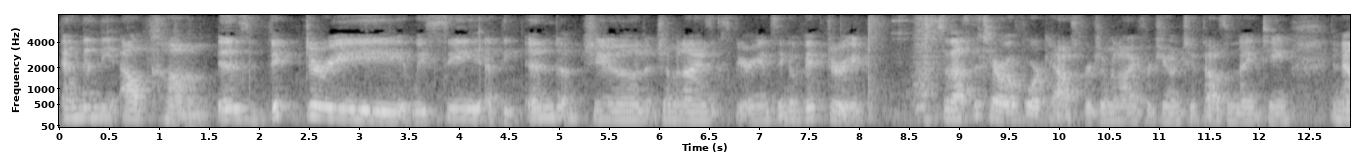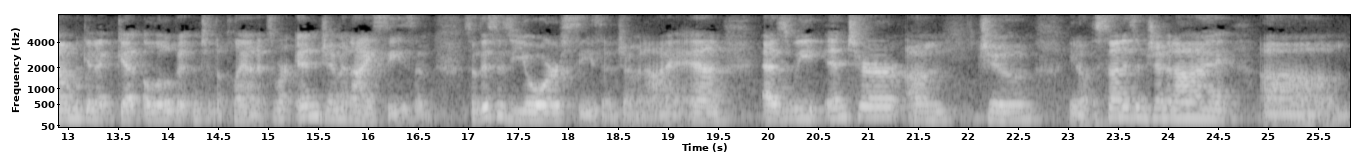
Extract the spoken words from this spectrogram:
And then the outcome is victory. We see at the end of June, Gemini is experiencing a victory. So that's the tarot forecast for Gemini for June 2019. And now I'm gonna get a little bit into the planets. We're in Gemini season. So this is your season, Gemini. And as we enter um, June, you know, the sun is in Gemini, um,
